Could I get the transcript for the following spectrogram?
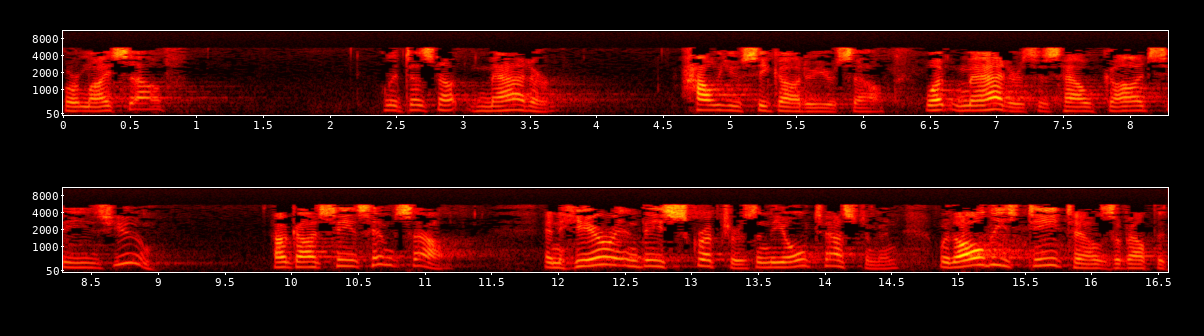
or myself. Well, it does not matter how you see God or yourself. What matters is how God sees you, how God sees Himself. And here in these scriptures in the Old Testament, with all these details about the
